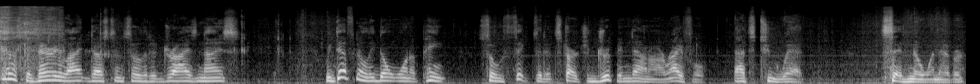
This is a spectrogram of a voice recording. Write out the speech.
Just a very light dusting so that it dries nice. We definitely don't want to paint so thick that it starts dripping down our rifle. That's too wet, said no one ever.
